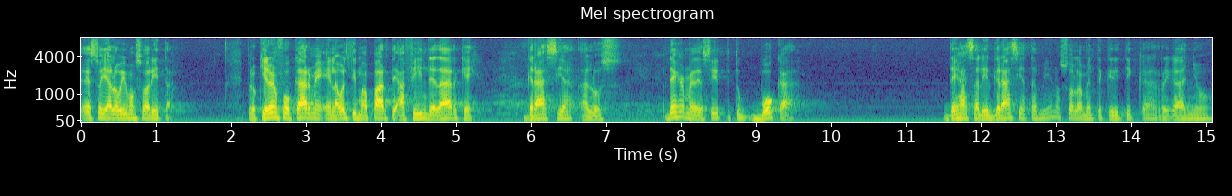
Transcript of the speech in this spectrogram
Eso ya lo vimos ahorita. Pero quiero enfocarme en la última parte a fin de dar que gracia a los. Déjame decirte, tu boca deja salir gracia también, no solamente crítica, regaño,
